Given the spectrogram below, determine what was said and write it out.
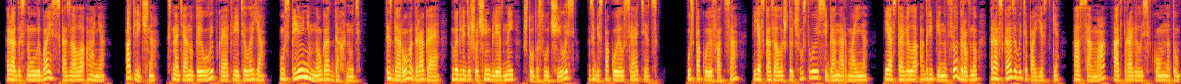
— радостно улыбаясь, сказала Аня. «Отлично», — с натянутой улыбкой ответила я. «Успею немного отдохнуть». «Ты здорова, дорогая, выглядишь очень бледной. Что-то случилось?» — забеспокоился отец. Успокоив отца, я сказала, что чувствую себя нормально, и оставила Агриппину Федоровну рассказывать о поездке, а сама отправилась в комнату.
